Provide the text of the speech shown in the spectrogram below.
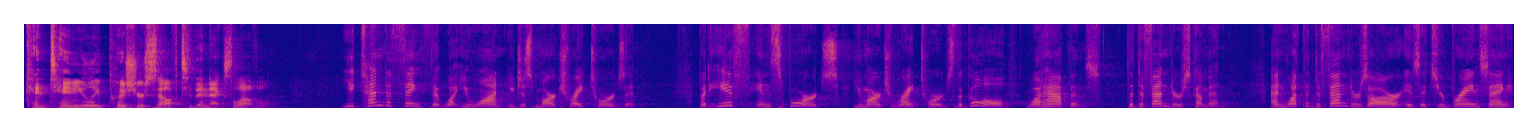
continually push yourself to the next level. You tend to think that what you want, you just march right towards it. But if in sports you march right towards the goal, what happens? The defenders come in. And what the defenders are is it's your brain saying,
